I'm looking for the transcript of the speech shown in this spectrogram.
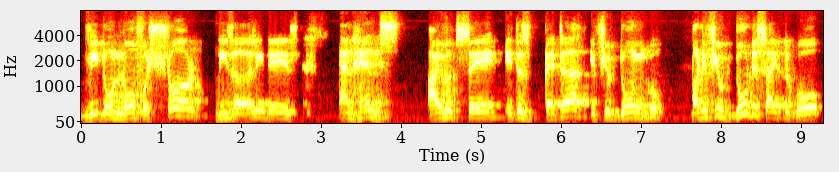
we don't know for sure. These are early days, and hence, I would say it is better if you don't go. But if you do decide to go,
